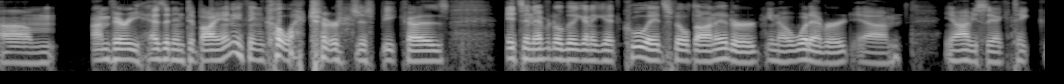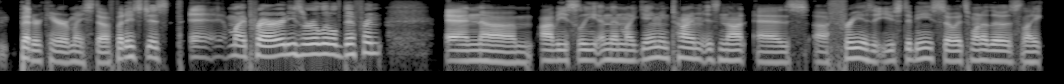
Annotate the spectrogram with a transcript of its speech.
um, I'm very hesitant to buy anything collector just because it's inevitably going to get Kool-Aid spilled on it or, you know, whatever. Um, you know, obviously I can take better care of my stuff, but it's just eh, my priorities are a little different and um, obviously, and then my gaming time is not as uh, free as it used to be. So it's one of those like,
